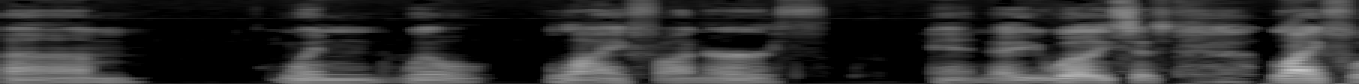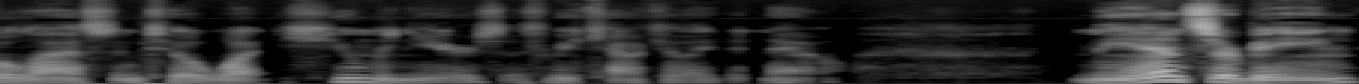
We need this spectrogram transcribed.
um, when will life on earth and uh, well he says life will last until what human years as we calculate it now and the answer being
